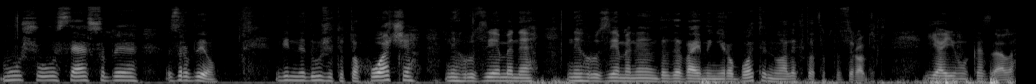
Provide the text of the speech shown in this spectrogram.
мушу все, щоб зробив. Він не дуже то хоче, не грузи мене, не грузи мене, не додавай мені роботи, ну але хто то зробить? Я йому казала,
